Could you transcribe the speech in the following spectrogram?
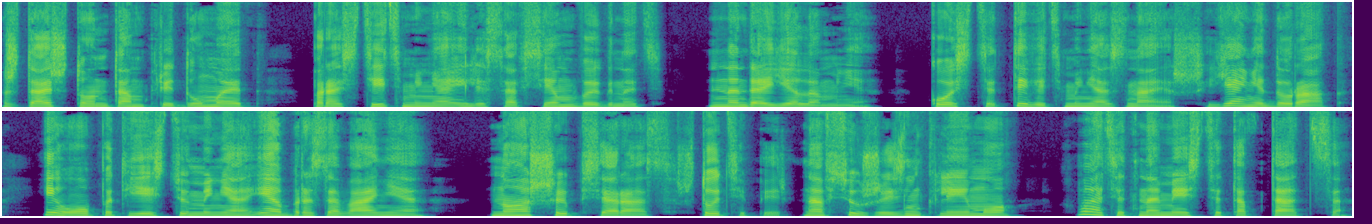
Ждать, что он там придумает? Простить меня или совсем выгнать? Надоело мне. Костя, ты ведь меня знаешь. Я не дурак. И опыт есть у меня, и образование. Но ошибся раз. Что теперь? На всю жизнь клеймо. Хватит на месте топтаться.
